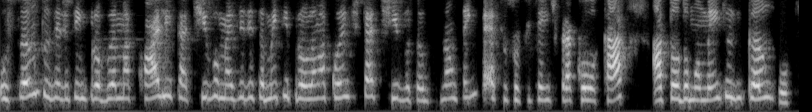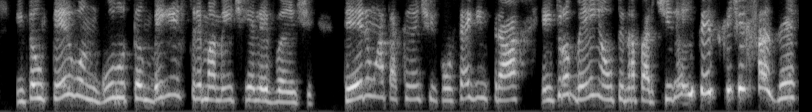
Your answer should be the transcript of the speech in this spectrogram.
O Santos ele tem problema qualitativo, mas ele também tem problema quantitativo. O Santos não tem peça suficiente para colocar a todo momento em campo. Então, ter o Angulo também é extremamente relevante. Ter um atacante que consegue entrar, entrou bem ontem na partida e fez o que tinha que fazer.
